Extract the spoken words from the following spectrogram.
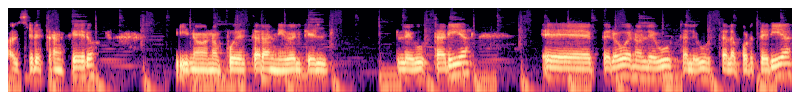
al ser extranjero y no, no puede estar al nivel que él le gustaría. Eh, pero bueno, le gusta, le gusta la portería.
